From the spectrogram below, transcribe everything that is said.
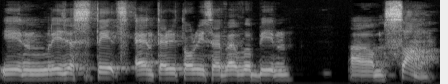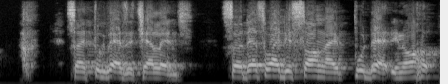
in Malaysia states and territories have ever been um, sung so I took that as a challenge so that's why this song I put that you know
